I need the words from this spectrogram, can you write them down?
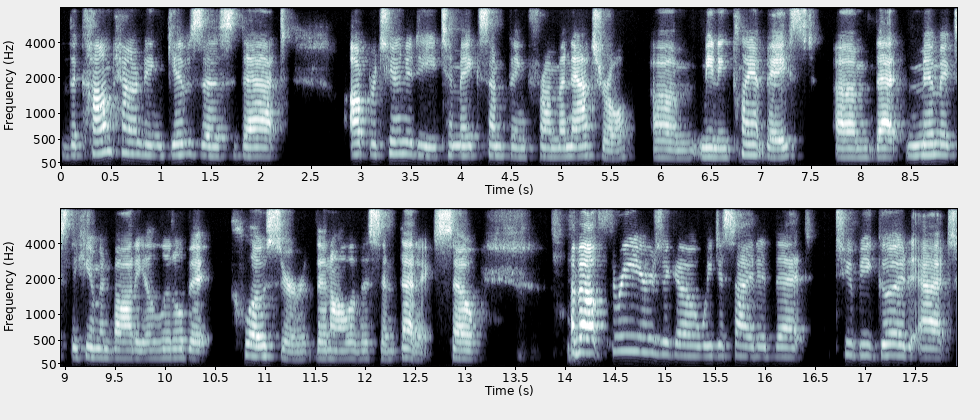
the compounding gives us that opportunity to make something from a natural, um, meaning plant based, um, that mimics the human body a little bit closer than all of the synthetics. So, about three years ago, we decided that to be good at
